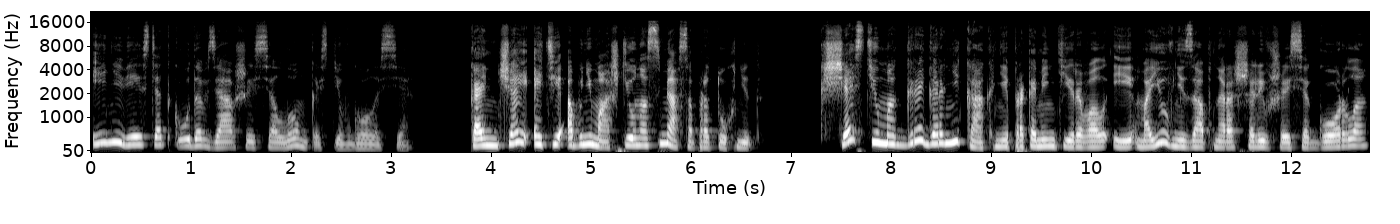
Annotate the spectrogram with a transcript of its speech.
и невесть откуда взявшейся ломкостью в голосе. «Кончай эти обнимашки, у нас мясо протухнет!» К счастью, МакГрегор никак не прокомментировал и мое внезапно расшалившееся горло,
